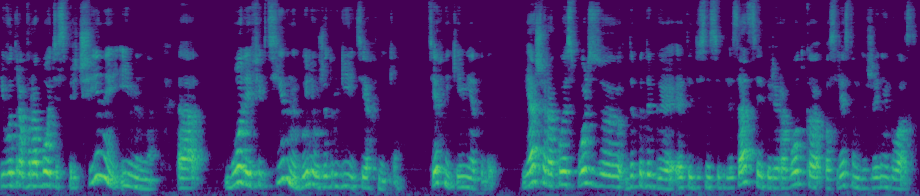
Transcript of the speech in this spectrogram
И вот в работе с причиной именно э, более эффективны были уже другие техники, техники и методы. Я широко использую ДПДГ. Это десенсибилизация и переработка посредством движения глаз.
